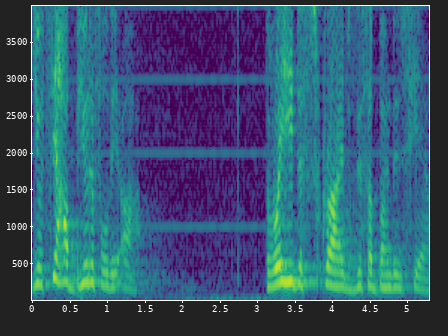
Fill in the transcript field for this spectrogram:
you'll see how beautiful they are. The way he describes this abundance here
